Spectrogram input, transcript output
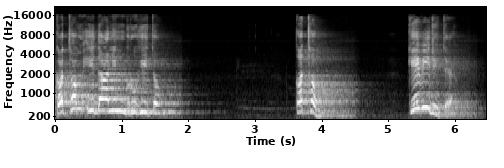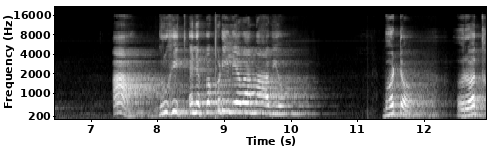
કથમ ઈદાનીમ ગૃહિતો? કથમ. કેવી રીતે? આ ગૃહિત એને પકડી લેવામાં આવ્યો. ભટ્ટ, રથ,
